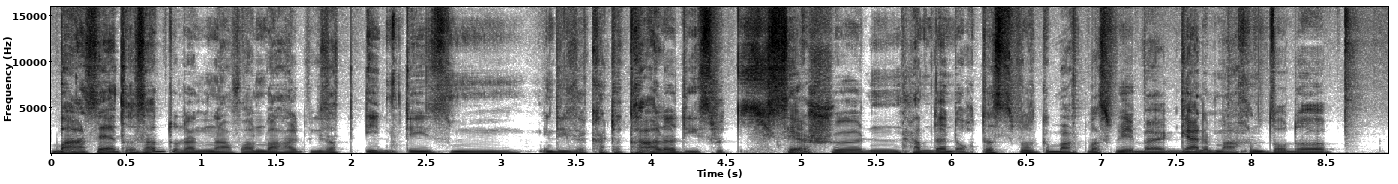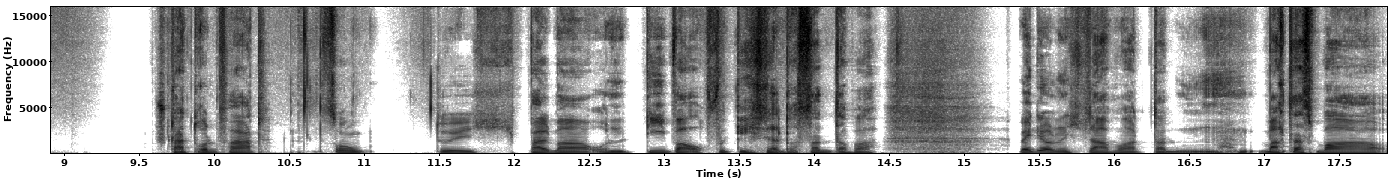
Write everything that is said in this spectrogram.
war sehr interessant und dann waren wir halt, wie gesagt, in diesem, in dieser Kathedrale, die ist wirklich sehr schön, haben dann auch das gemacht, was wir immer gerne machen, so eine Stadtrundfahrt, so durch Palma und die war auch wirklich sehr interessant, aber wenn ihr noch nicht da wart, dann macht das mal.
